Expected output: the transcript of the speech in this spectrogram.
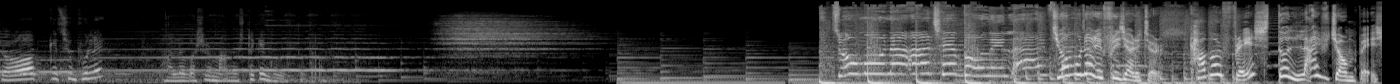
সব কিছু ভুলে ভালোবাসার মানুষটাকে গুরুত্ব লাইফ যমুনা রেফ্রিজারেটর খাবার ফ্রেশ তো লাইফ জম্পেশ।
